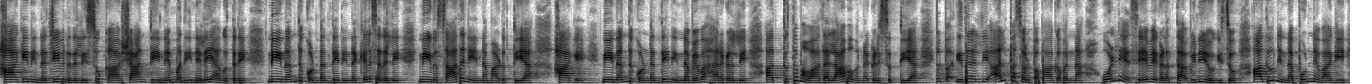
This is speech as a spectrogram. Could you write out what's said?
ಹಾಗೆ ನಿನ್ನ ಜೀವನದಲ್ಲಿ ಸುಖ, ಶಾಂತಿ, ನೆಮ್ಮದಿ ನೆಲೆಯಾಗುತ್ತದೆ. ನೀನಂದುಕೊಂಡಂತೆ ನಿನ್ನ ಕೆಲಸದಲ್ಲಿ ನೀನು ಸಾಧನೆಯನ್ನು ಮಾಡುತ್ತೀಯ? ಹಾಗೆ ನೀನಂದುಕೊಂಡಂತೆ ನಿನ್ನ ವ್ಯವಹಾರಗಳಲ್ಲಿ ಅತ್ಯುತ್ತಮವಾದ ಲಾಭವನ್ನು ಗಳಿಸುತ್ತೀಯ. ಇದರಲ್ಲಿ ಅಲ್ಪ ಸ್ವಲ್ಪ ಭಾಗವನ್ನು ಒಳ್ಳೆಯ ಸೇವೆಗಳತ್ತ ವಿನಿಯೋಗಿಸು. ಅದು ನಿನ್ನ ಪುಣ್ಯವಾಗಿ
